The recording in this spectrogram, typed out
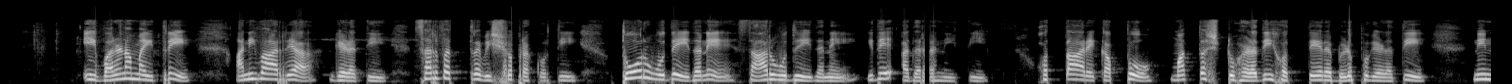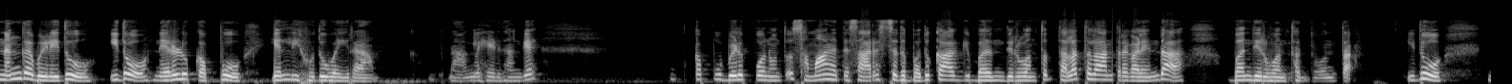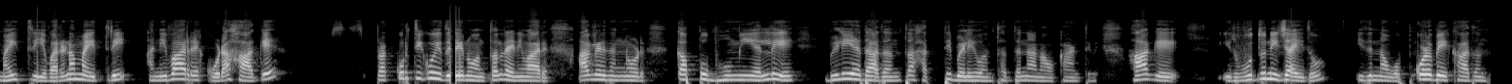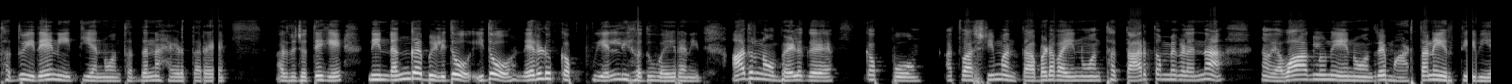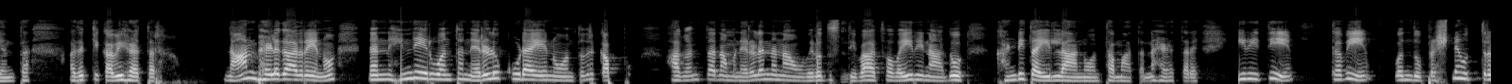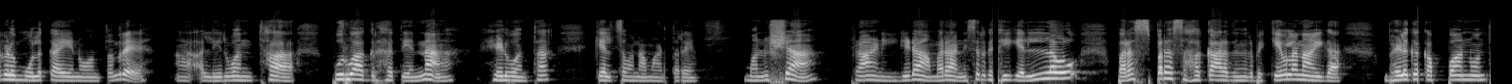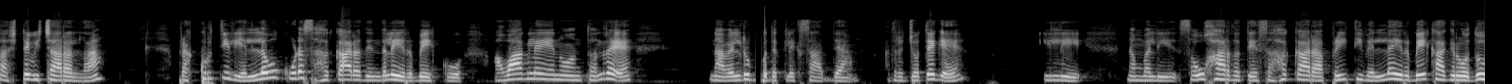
ಈ ವರ್ಣ ಮೈತ್ರಿ ಅನಿವಾರ್ಯ ಗೆಳತಿ, ಸರ್ವತ್ರ ವಿಶ್ವ ಪ್ರಕೃತಿ, ತೋರುವುದೇ ಇದನೆ ಸಾರುವುದೇ ಇದನೆ ಇದೇ ಅದರ ನೀತಿ. ಹೊತ್ತಾರೆ ಕಪ್ಪು, ಮತ್ತಷ್ಟು ಹಳದಿ ಹೊತ್ತೇರ ಬಿಳುಪು ಗೆಳತಿ, ನಿನ್ನಂಗ ಬಿಳಿದು, ಇದೋ ನೆರಳು ಕಪ್ಪು ಎಲ್ಲಿ ಹುದುವೈರ. ನಾಗ್ಲೇ ಹೇಳಿದ ಹಾಗೆ, ಕಪ್ಪು ಬಿಳುಪು ಅನ್ನುವಂಥ ಸಮಾನತೆ, ಸಾರಸ್ಯದ ಬದುಕಾಗಿ ಬಂದಿರುವಂಥ ತಲತಲಾಂತರಗಳಿಂದ ಬಂದಿರುವಂಥದ್ದು ಅಂತ. ಇದು ಮೈತ್ರಿ ವರ್ಣ ಮೈತ್ರಿ ಅನಿವಾರ್ಯ ಕೂಡ ಹಾಗೆ ಪ್ರಕೃತಿಗೂ ಇದೇನು ಅಂತಂದ್ರೆ ಅನಿವಾರ್ಯ. ಆಗ್ಲೇ ನಂಗೆ ನೋಡಿ, ಕಪ್ಪು ಭೂಮಿಯಲ್ಲಿ ಬಿಳಿಯದಾದಂಥ ಹತ್ತಿ ಬೆಳೆಯುವಂಥದ್ದನ್ನು ನಾವು ಕಾಣ್ತೀವಿ. ಹಾಗೆ ಇರುವುದು ನಿಜ ಇದು, ಇದನ್ನು ಒಪ್ಕೊಳ್ಬೇಕಾದಂಥದ್ದು ಇದೇ ನೀತಿ ಅನ್ನುವಂಥದ್ದನ್ನು ಹೇಳ್ತಾರೆ. ಅದ್ರ ಜೊತೆಗೆ ನಿನ್ನಂಗ ಬಿಳಿದು, ಇದೋ, ನೆರಳು ಕಪ್ಪು ಎಲ್ಲಿ ಹದು ವೈರನಿದ್. ಆದರೂ ನಾವು ಬೆಳಗ್ಗೆ ಕಪ್ಪು ಅಥವಾ ಶ್ರೀಮಂತ, ಬಡವ ಎನ್ನುವಂಥ ತಾರತಮ್ಯಗಳನ್ನು ನಾವು ಯಾವಾಗ್ಲೂ ಏನು ಅಂದ್ರೆ ಮಾಡ್ತಾನೆ ಇರ್ತೀವಿ ಅಂತ ಅದಕ್ಕೆ ಕವಿ ಹೇಳ್ತಾರೆ. ನಾನು ಬೆಳಗಾದ್ರೆ ಏನು ನನ್ನ ಹಿಂದೆ ಇರುವಂತ ನೆರಳು ಕೂಡ ಏನು ಅಂತಂದ್ರೆ ಕಪ್ಪು. ಹಾಗಂತ ನಮ್ಮ ನೆರಳನ್ನ ನಾವು ವಿರೋಧಿಸ್ತೀವ ಅಥವಾ ವೈರಿನ ಅದು ಖಂಡಿತ ಇಲ್ಲ ಅನ್ನುವಂಥ ಮಾತನ್ನ ಹೇಳ್ತಾರೆ. ಈ ರೀತಿ ಕವಿ ಒಂದು ಪ್ರಶ್ನೆ ಉತ್ತರಗಳ ಮೂಲಕ ಏನು ಅಂತಂದ್ರೆ ಅಲ್ಲಿರುವಂಥ ಪೂರ್ವಾಗ್ರಹತೆಯನ್ನು ಹೇಳುವಂಥ ಕೆಲಸವನ್ನ ಮಾಡ್ತಾರೆ. ಮನುಷ್ಯ ಪ್ರಾಣಿ, ಗಿಡ, ಮರ, ನಿಸರ್ಗ ಹೀಗೆಲ್ಲವೂ ಪರಸ್ಪರ ಸಹಕಾರದಿಂದ ಇರಬೇಕು ಕೇವಲ ನಾವೀಗ ಬೆಳಗ ಕಪ್ಪ ಅನ್ನುವಂಥ ಅಷ್ಟೇ ವಿಚಾರ ಅಲ್ಲ. ಪ್ರಕೃತಿಯಲ್ಲಿ ಎಲ್ಲವೂ ಕೂಡ ಸಹಕಾರದಿಂದಲೇ ಇರಬೇಕು. ಅವಾಗಲೇ ಏನು ಅಂತಂದರೆ ನಾವೆಲ್ಲರೂ ಬದುಕಲಿಕ್ಕೆ ಸಾಧ್ಯ. ಅದರ ಜೊತೆಗೆ ಇಲ್ಲಿ ನಮ್ಮಲ್ಲಿ ಸೌಹಾರ್ದತೆ, ಸಹಕಾರ, ಪ್ರೀತಿ ಇವೆಲ್ಲ ಇರಬೇಕಾಗಿರೋದು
